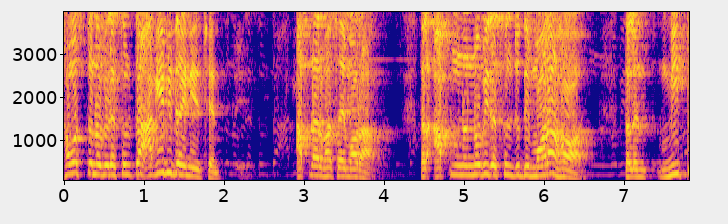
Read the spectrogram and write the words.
সমস্ত নবী রসুল তো আগে বিদায় নিয়েছেন। আপনার ভাষায় মরা। তাহলে আপনার নবী রসুল যদি মরা হয়, তাহলে মৃত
